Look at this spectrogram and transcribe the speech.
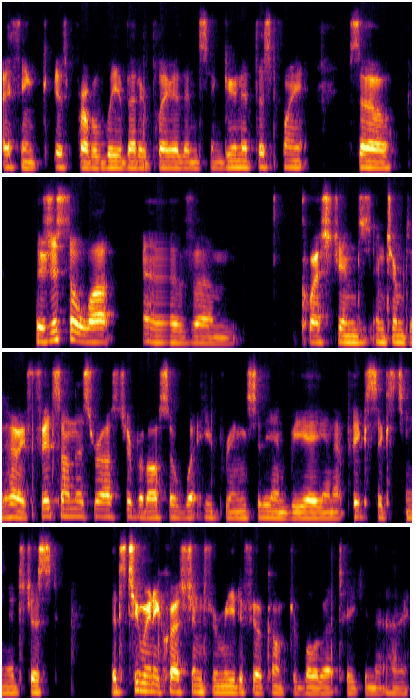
I think is probably a better player than Sengun at this point. So there's just a lot of um, questions in terms of how he fits on this roster, but also what he brings to the NBA. And at pick 16, it's just it's too many questions for me to feel comfortable about taking that high.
